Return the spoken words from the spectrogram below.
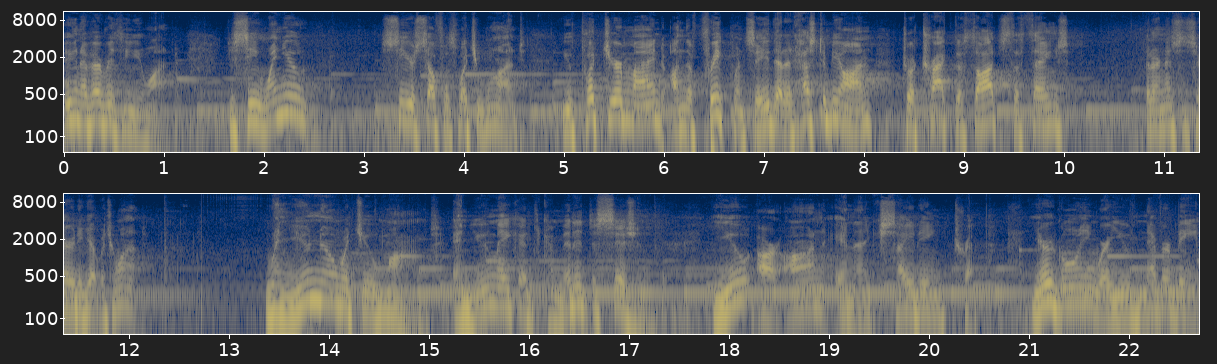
You can have everything you want. You see, when you see yourself with what you want, you put your mind on the frequency that it has to be on to attract the thoughts, the things that are necessary to get what you want. When you know what you want and you make a committed decision, you are on an exciting trip. You're going where you've never been,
